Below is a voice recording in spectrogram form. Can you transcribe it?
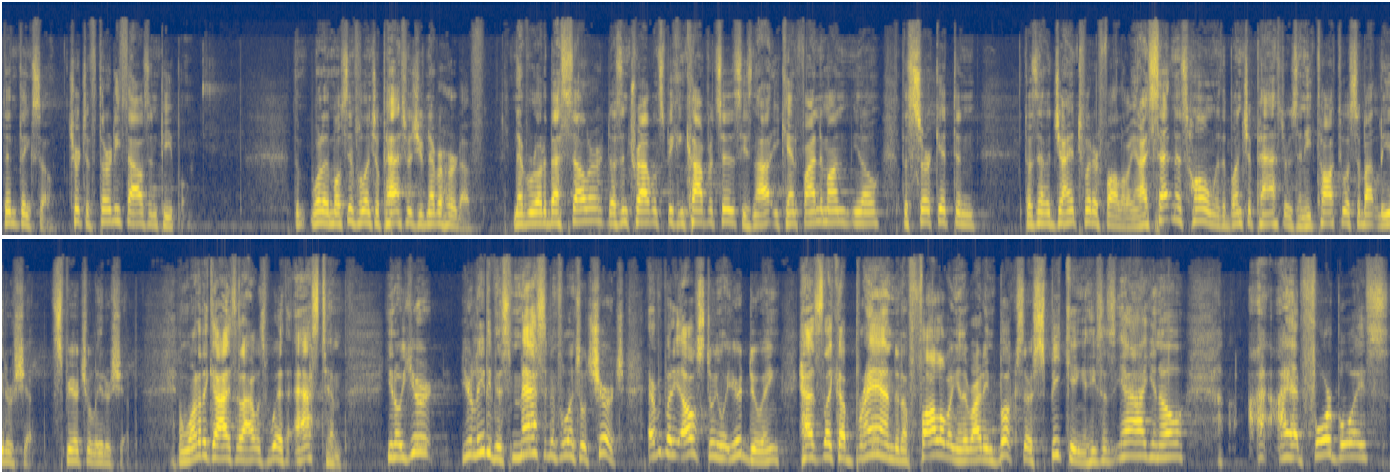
Didn't think so. Church of 30,000 people. The, one of the most influential pastors you've never heard of. Never wrote a bestseller, doesn't travel and speak in conferences. He's not, you can't find him on, you know, the circuit and doesn't have a giant Twitter following. And I sat in his home with a bunch of pastors and he talked to us about leadership, spiritual leadership. And one of the guys that I was with asked him, you know, you're, you're leading this massive influential church. Everybody else doing what you're doing has like a brand and a following and they're writing books, they're speaking. And he says, yeah, you know, I, I had four boys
